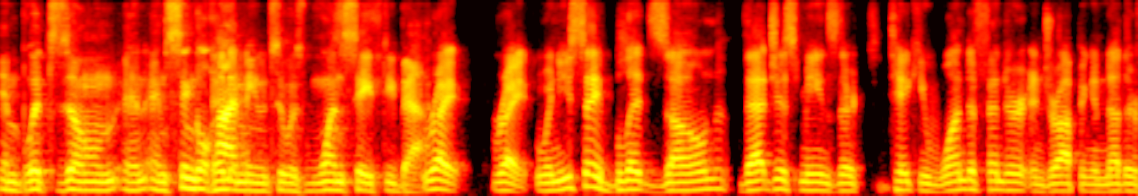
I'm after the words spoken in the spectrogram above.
and blitz zone and, and single high means it was one safety back. right, right. When you say blitz zone, that just means they're taking one defender and dropping another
